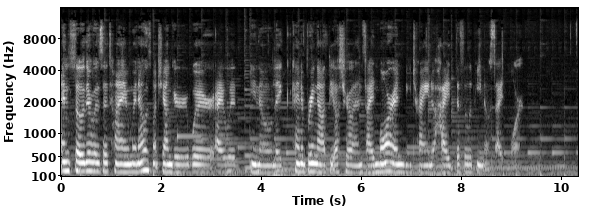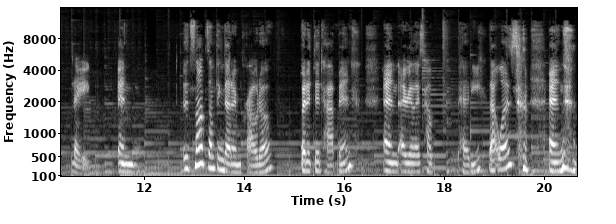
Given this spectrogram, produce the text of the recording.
And so there was a time when I was much younger where I would, you know, like kind of bring out the Australian side more and be trying to hide the Filipino side more. Like, and it's not something that I'm proud of, but it did happen. And I realized how petty that was. and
